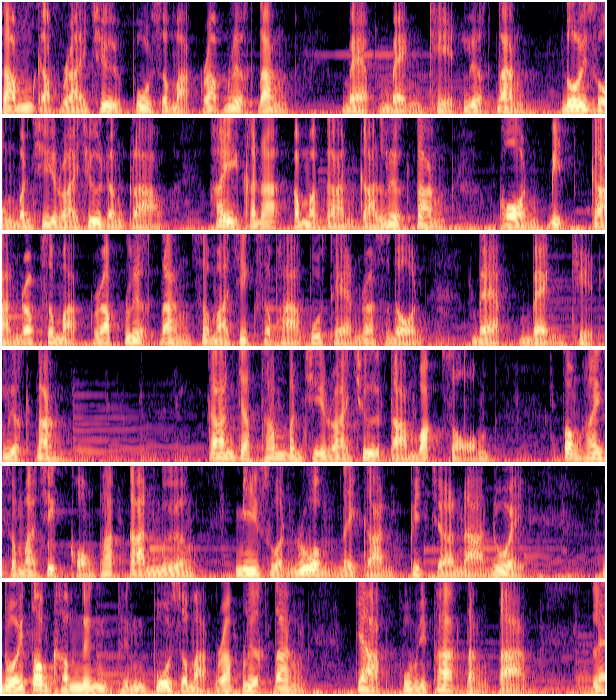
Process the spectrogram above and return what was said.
ซ้ำกับรายชื่อผู้สมัครรับเลือกตั้ง แบบแบ่งเขตเลือกตั้ง โดยส่งบัญชีรายชื่อดังกล่าว ให้คณะกรรมการการเลือกตั้ง ก่อนปิดการรับสมัครรับเลือกตั้งสมาชิกสภาผู้แทนราษฎร แบบแบ่งเขตเลือกตั้ง การจัดทำบัญชีรายชื่อตามวรรคสองต้องให้สมาชิกของพรรคการเมืองมีส่วนร่วมในการพิจารณาด้วย โดยต้องคำนึงถึงผู้สมัครรับเลือกตั้งจากภูมิภาคต่างๆ และ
